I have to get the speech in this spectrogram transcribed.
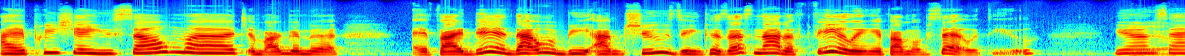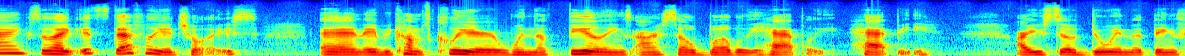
I appreciate you so much. Am i gonna if I did, that would be I'm choosing because that's not a feeling if I'm upset with you. You know what I'm saying? So like it's definitely a choice. And it becomes clear when the feelings aren't so bubbly happily happy. Are you still doing the things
